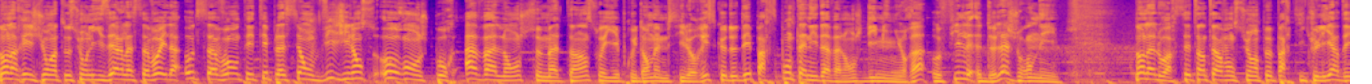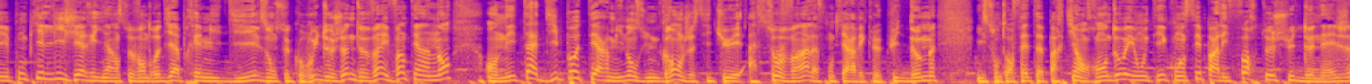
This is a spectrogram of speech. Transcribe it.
Dans la région, attention l'Isère, la Savoie et la Haute-Savoie ont été placés en vigilance orange pour avalanche ce matin. Soyez prudents même si le risque de départ spontané d'avalanche diminuera au fil de la journée. Dans la Loire, cette intervention un peu particulière des pompiers ligériens ce vendredi après-midi. Ils ont secouru deux jeunes de 20 et 21 ans en état d'hypothermie dans une grange située à Sauvin, à la frontière avec le Puy-de-Dôme. Ils sont en fait partis en rando et ont été coincés par les fortes chutes de neige.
